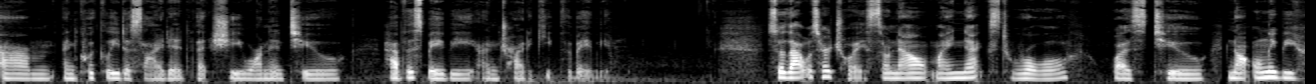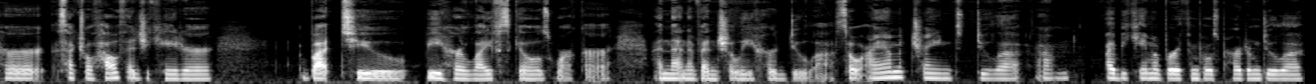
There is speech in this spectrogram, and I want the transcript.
um, and quickly decided that she wanted to have this baby and try to keep the baby. So that was her choice. So now my next role was to not only be her sexual health educator but to be her life skills worker and then eventually her doula. So I am a trained doula. Um, I became a birth and postpartum doula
